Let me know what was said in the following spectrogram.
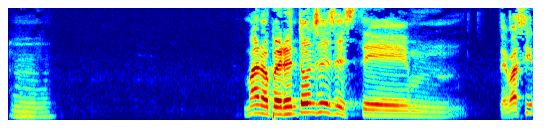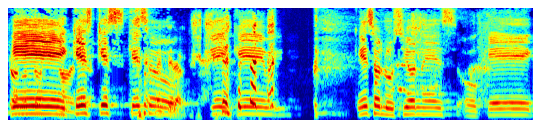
Mm. Mano, pero entonces, este, mm, ¿Te vas a ir o no? ¿qué, te vas- no, qué es, qué es, qué, qué- qué soluciones o qué,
